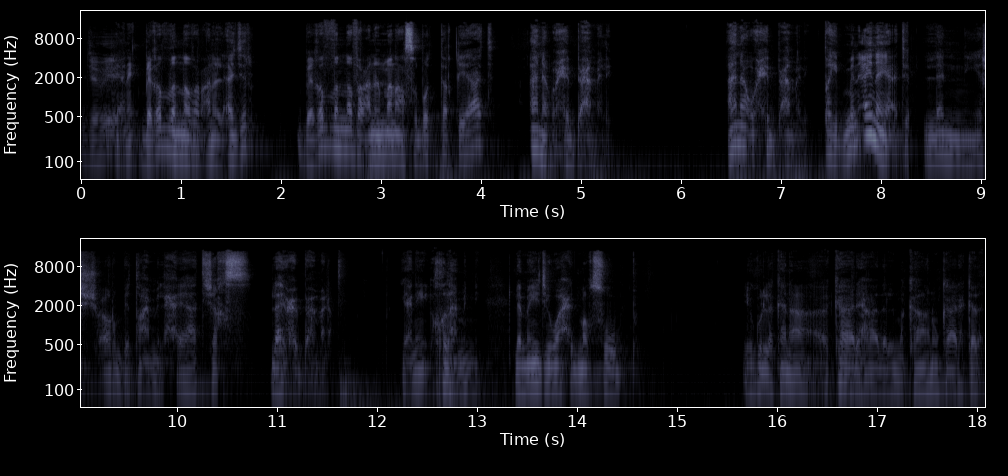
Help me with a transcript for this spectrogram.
جميل. يعني بغض النظر عن الأجر بغض النظر عن المناصب والترقيات أنا أحب عملي. أنا أحب عملي. طيب من أين يأتي؟ لن يشعر بطعم الحياة شخص لا يحب عمله. يعني خذها مني. لما يجي واحد مغصوب يقول لك أنا كاره هذا المكان وكاره كذا.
